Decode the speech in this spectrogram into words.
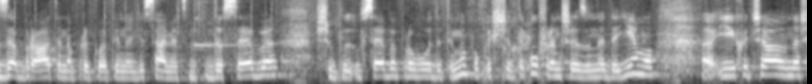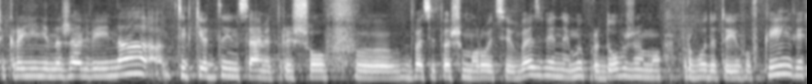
забрати, наприклад, іноді саміт до себе, щоб в себе проводити. Ми поки що таку франшизу не даємо. Е, І хоча в нашій країні, на жаль, війна, тільки один саміт прийшов е, в 21-му році без війни. Ми продовжуємо проводити його в Києві.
